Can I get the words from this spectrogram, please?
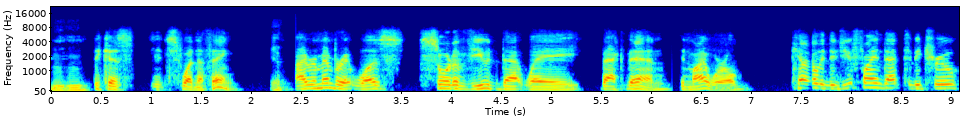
hmm because it just wasn't a thing. Yep. I remember it was sort of viewed that way back then in my world. Kelly, did you find that to be true?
